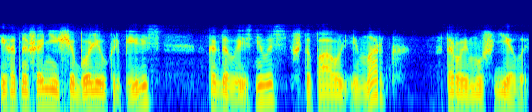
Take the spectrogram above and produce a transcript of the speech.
Их отношения еще более укрепились, когда выяснилось, что Пауль и Марк, второй муж Евы,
